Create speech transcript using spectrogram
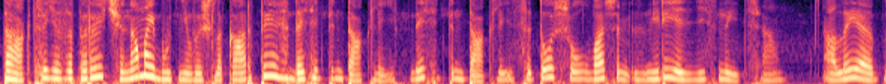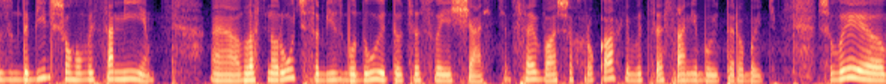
Так, це я заперечую. На майбутнє вийшли карти 10 пентаклей. 10 пентаклей це то, що у вашій мрія здійсниться. Але здебільшого ви самі власноруч собі збудуєте це своє щастя. Все в ваших руках, і ви це самі будете робити. Що ви е,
